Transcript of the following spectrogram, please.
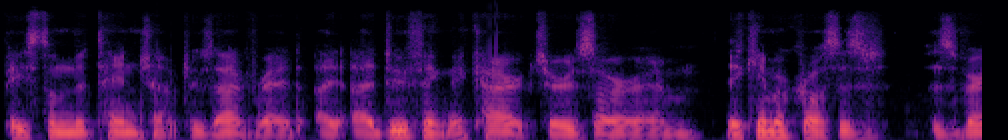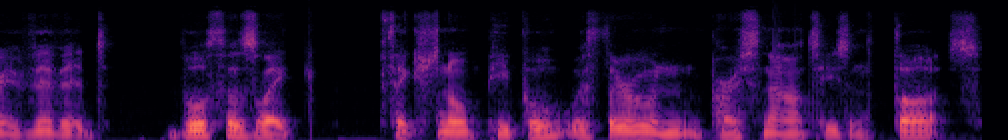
based on the 10 chapters I've read, I, I do think the characters are, um, they came across as, as very vivid, both as like fictional people with their own personalities and thoughts,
